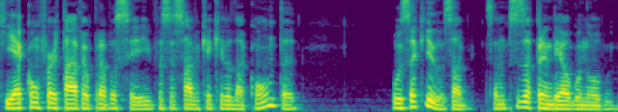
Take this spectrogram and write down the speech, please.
que é confortável para você e você sabe que aquilo dá conta, usa aquilo, sabe? Você não precisa aprender algo novo.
